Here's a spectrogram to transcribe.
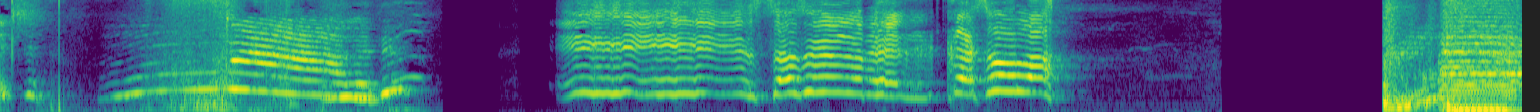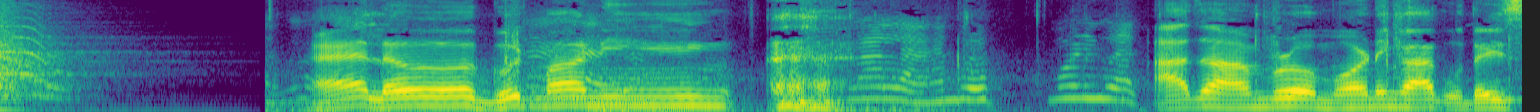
एकछिन। मुआ, गरिदेऊ हेलो गुड मर्निङ ल, हाम्रो morning walk। आज हाम्रो मर्निङ वाक हुँदैछ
